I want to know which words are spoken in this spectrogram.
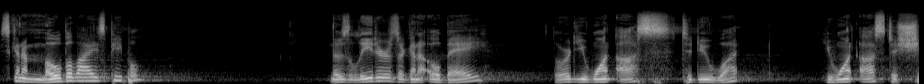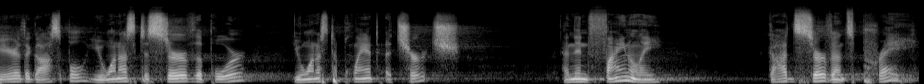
He's going to mobilize people. Those leaders are going to obey. Lord, you want us to do what? You want us to share the gospel? You want us to serve the poor? You want us to plant a church? And then finally, God's servants pray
